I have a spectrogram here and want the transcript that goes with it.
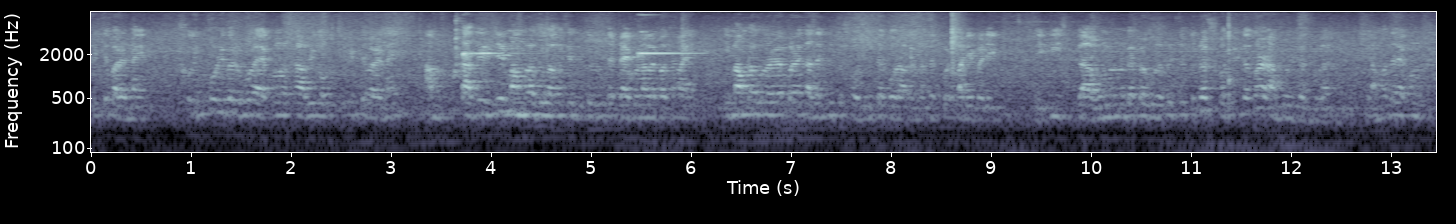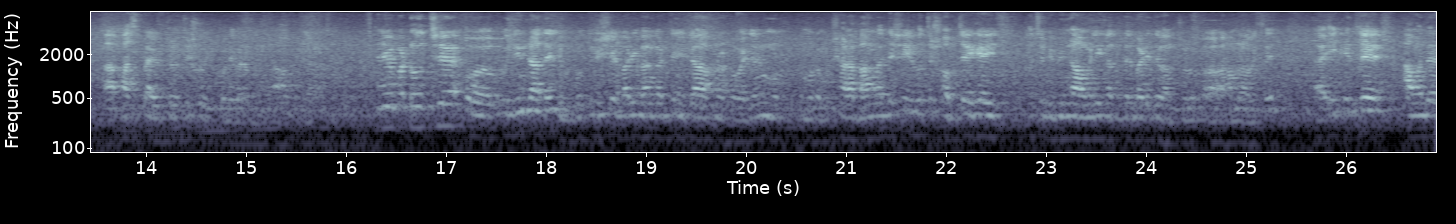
ফিরতে পারে নাই শহীদ পরিবারগুলো এখনও স্বাভাবিক অবস্থায় ফিরতে পারে নাই। তাদের যে মামলাগুলো হয়েছে দুটো ট্রাইব্যুনালের কথা হয় এই মামলাগুলোর ব্যাপারে তাদের কিন্তু সহযোগিতা করা তাদের পারিবারিক যে বা অন্যান্য ব্যাপারগুলোতে যতটা সহযোগিতা করার আমরা ব্যাপারগুলো আমাদের এখন ফার্স্ট প্রায়োরিটি হচ্ছে শহীদ পরিবার এবং আহত যারা আছে। এই ব্যাপারটা হচ্ছে ওই দিন রাতে যে বত্রিশে বাড়ি ভাঙার দিন, এটা আপনারা সবাই জানেন মোটামুটি সারা বাংলাদেশেই হচ্ছে, সব জায়গায় হচ্ছে বিভিন্ন আওয়ামী লীগ নেতাদের বাড়িতে হামলা হয়েছে। আহ, এই ক্ষেত্রে আমাদের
